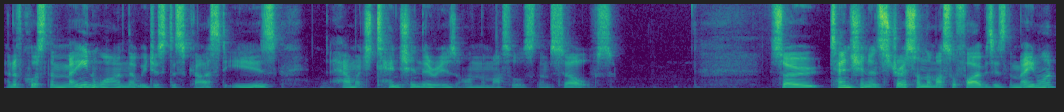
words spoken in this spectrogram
And of course, the main one that we just discussed is how much tension there is on the muscles themselves. So, tension and stress on the muscle fibers is the main one.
